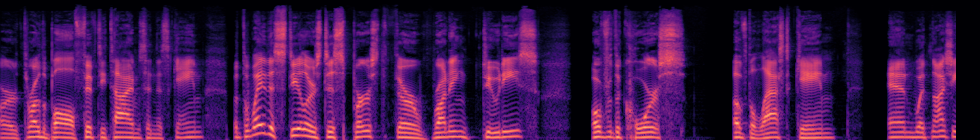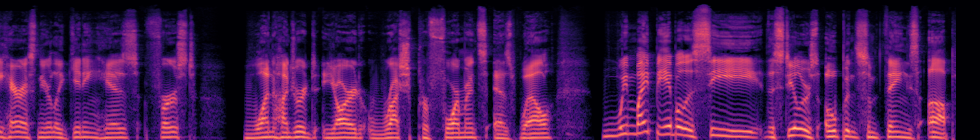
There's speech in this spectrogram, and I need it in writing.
or throw the ball 50 times in this game. But the way the Steelers dispersed their running duties over the course of the last game, and with Najee Harris nearly getting his first 100 yard rush performance as well, we might be able to see the Steelers open some things up,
